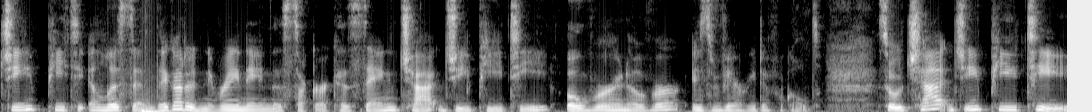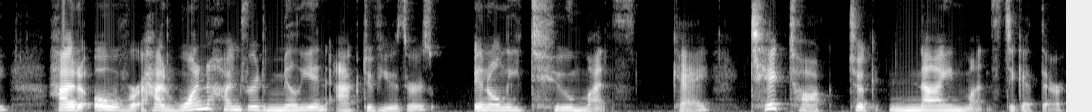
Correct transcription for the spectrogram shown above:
GPT, and listen, they got to rename this sucker because saying Chat GPT over and over is very difficult. So Chat GPT had over had 100 million active users in only two months. Okay, TikTok took nine months to get there.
